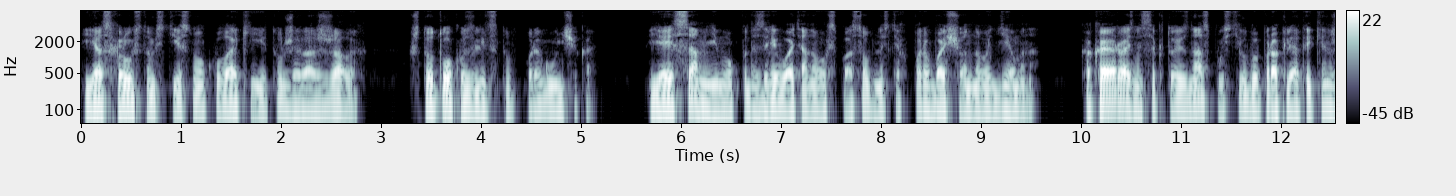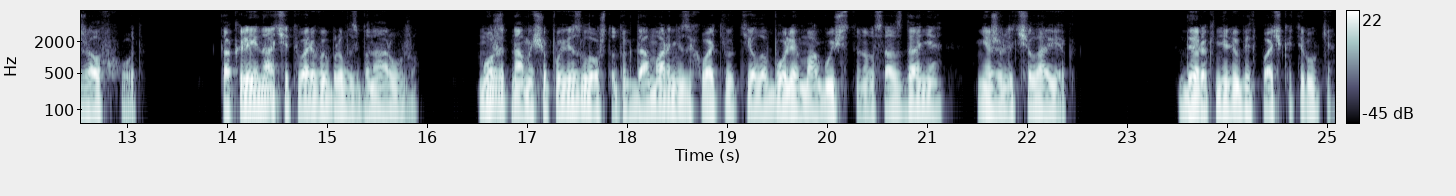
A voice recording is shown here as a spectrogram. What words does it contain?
Я с хрустом стиснул кулаки и тут же разжал их. Что толку злиться на прыгунчика? Я и сам не мог подозревать о новых способностях порабощенного демона. Какая разница, кто из нас пустил бы проклятый кинжал в ход? Так или иначе, тварь выбралась бы наружу. Может, нам еще повезло, что Дагдамар не захватил тело более могущественного создания, нежели человек. Дерек не любит пачкать руки.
